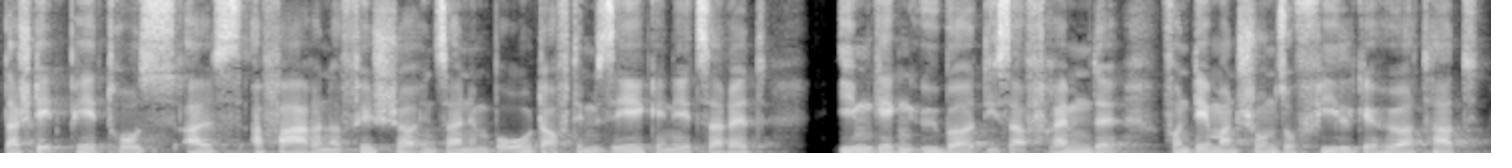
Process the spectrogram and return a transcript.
Da steht Petrus als erfahrener Fischer in seinem Boot auf dem See Genezareth, ihm gegenüber dieser Fremde, von dem man schon so viel gehört hat,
